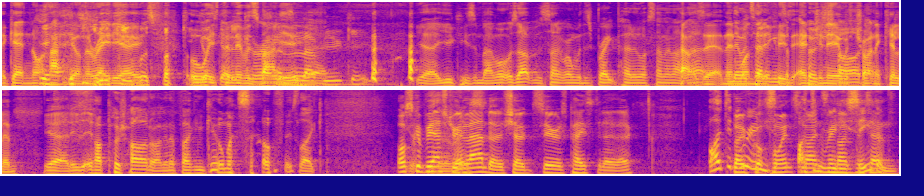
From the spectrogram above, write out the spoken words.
again not Yeah, happy on the Yuki radio. was fucking- Always was going delivers crazy. I value. Yeah. love Yuki. yeah, Yuki's a man. What was up? Was something wrong with his brake pedal or something like That that? was it. And then they were wondered telling him his to push engineer was trying to kill him. Yeah, and he was, if I push harder, I'm going to fucking kill myself. It's like Oscar It Piastri and. Lando showed serious pace today, though. I didn't Both really, points, I didn't really see them.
